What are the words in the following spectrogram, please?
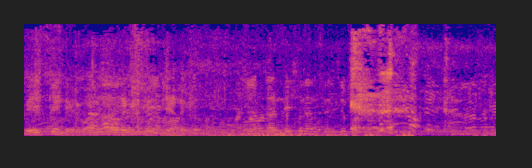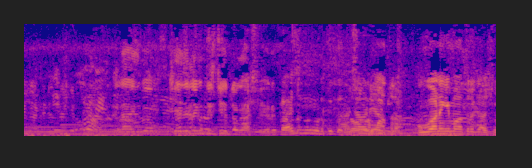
വെയിറ്റ് ചെയ്യേണ്ടി വരും വൺ അവറെങ്കിലും വെയിറ്റ് ചെയ്യേണ്ടി വരും കണ്ടീഷൻ അനുസരിച്ച് പോവാണെങ്കിൽ കാശ്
